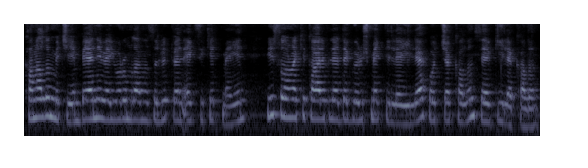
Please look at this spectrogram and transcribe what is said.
Kanalım için beğeni ve yorumlarınızı lütfen eksik etmeyin. Bir sonraki tariflerde görüşmek dileğiyle. Hoşça kalın, sevgiyle kalın.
